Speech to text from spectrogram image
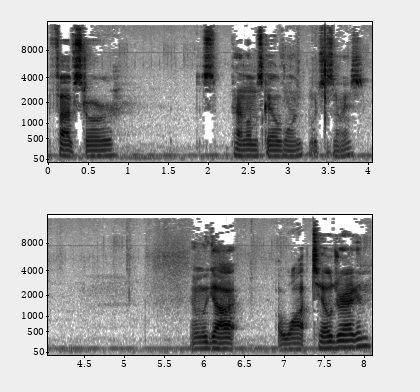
Five star. Pendulum scale of one, which is nice. And we got a Watt Tail Dragon.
